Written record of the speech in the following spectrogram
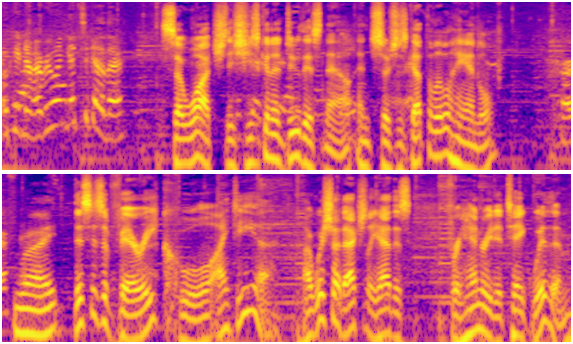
Okay, now everyone get together. So watch, she's going to do this now. And so she's got the little handle. Perfect. Right. This is a very cool idea. I wish I'd actually had this for Henry to take with him.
